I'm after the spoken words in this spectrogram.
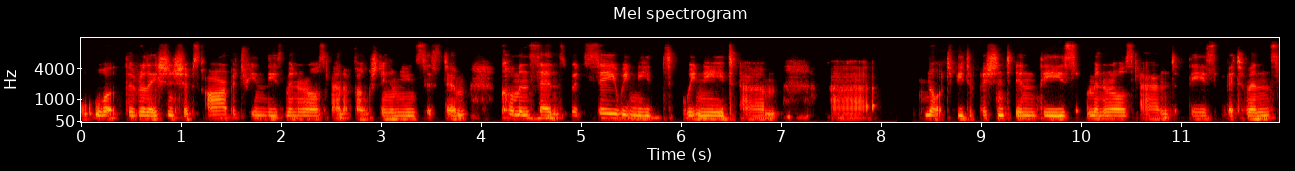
what the relationships are between these minerals and a functioning immune system. Common mm-hmm. sense would say we need we need um, uh, not to be deficient in these minerals and these vitamins,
